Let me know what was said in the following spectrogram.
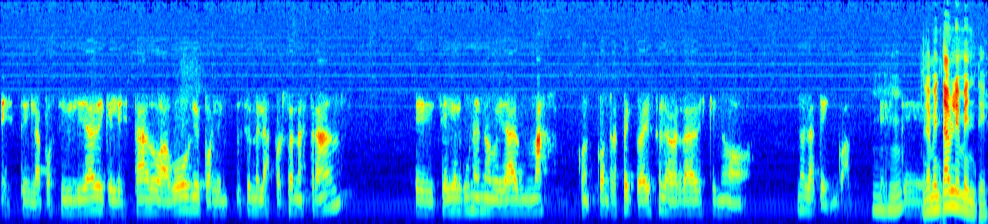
este, la posibilidad de que el Estado abogue por la inclusión de las personas trans. Eh, si hay alguna novedad más con, respecto a eso, la verdad es que no, no la tengo. Este, lamentablemente.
